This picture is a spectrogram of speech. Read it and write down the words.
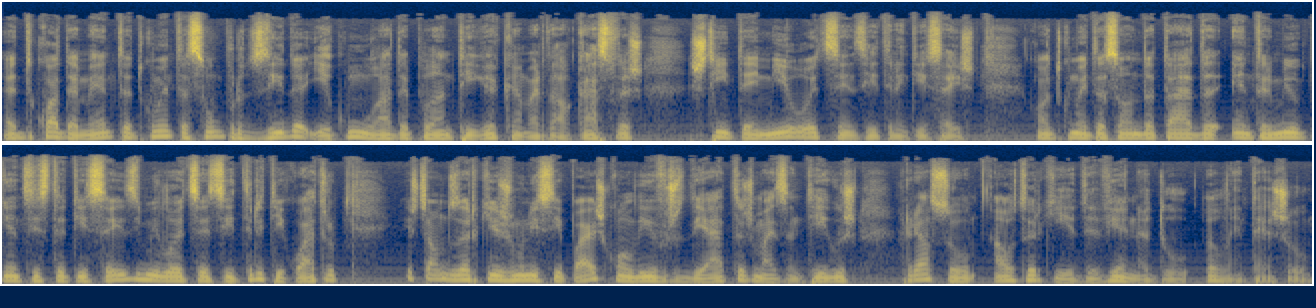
adequadamente a documentação produzida e acumulada pela antiga Câmara de Alcáçovas, extinta em 1836. Com a documentação datada entre 1576 e 1834, este é um dos arquivos municipais com livros de atas mais antigos, realçou a autarquia de Viana do Alentejo.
